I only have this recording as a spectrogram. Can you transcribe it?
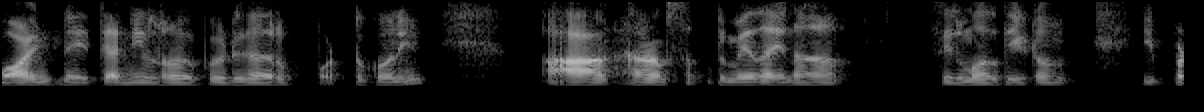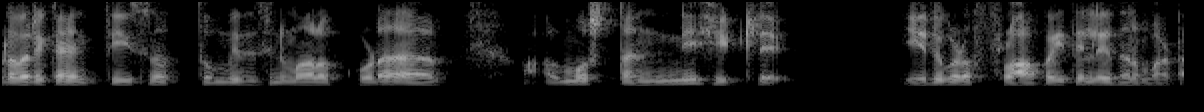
పాయింట్ని అయితే అనిల్ రావిపూడి గారు పట్టుకొని ఆ కాన్సెప్ట్ మీద ఆయన సినిమాలు తీయడం ఇప్పటివరకు ఆయన తీసిన తొమ్మిది సినిమాలకు కూడా ఆల్మోస్ట్ అన్నీ హిట్లే. ఏది కూడా ఫ్లాప్ అయితే లేదనమాట.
